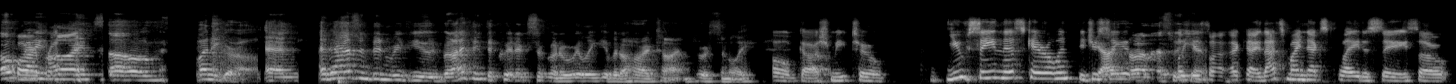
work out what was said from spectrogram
Opening lines of Funny Girl. And it hasn't been reviewed, but I think the critics are going to really give it a hard time, personally. Oh, gosh, me too. You've seen this, Carolyn? Did you yeah, see it? Oh, you saw, okay, that's my next play to see. So,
